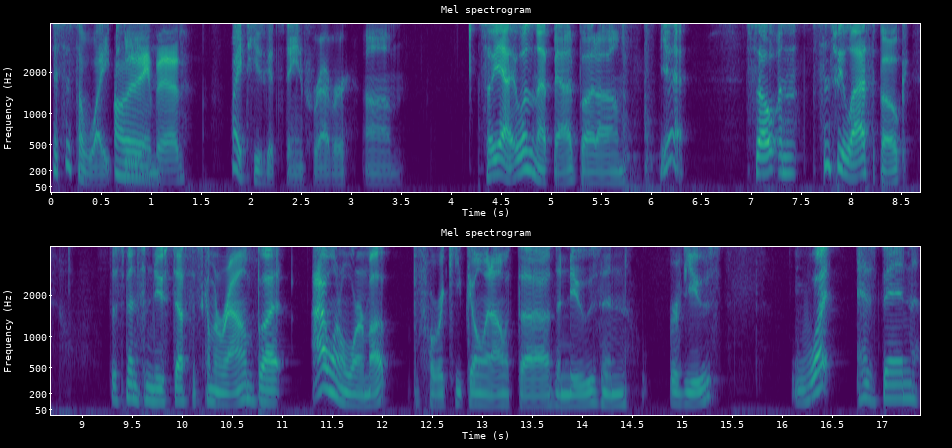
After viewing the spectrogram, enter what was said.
it's just a white tee. Oh, that ain't bad. White tees get stained forever. Um, so yeah, it wasn't that bad, but um, yeah. So and since we last spoke, there's been some new stuff that's coming around, but I want to warm up before we keep going on with the the news and reviews. What has been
